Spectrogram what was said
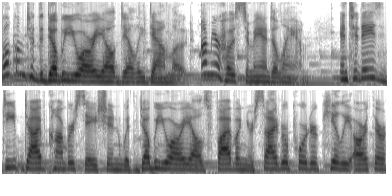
Welcome to the WRAL Daily Download. I'm your host, Amanda Lamb. In today's deep dive conversation with WRAL's Five on Your Side reporter, Keely Arthur,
